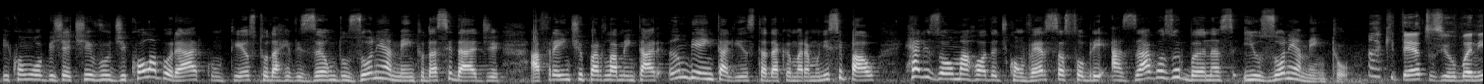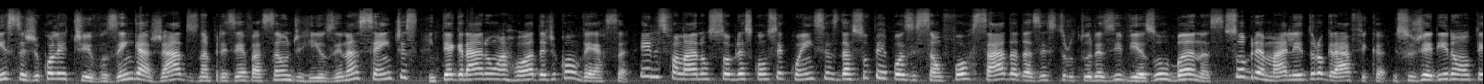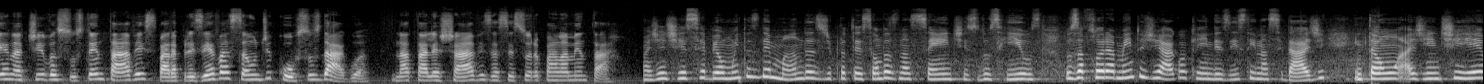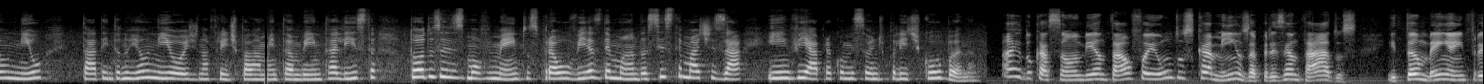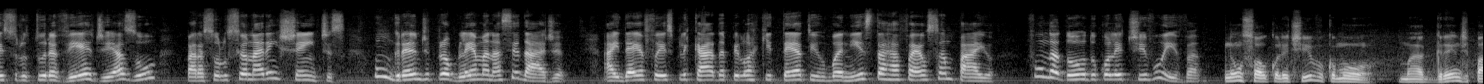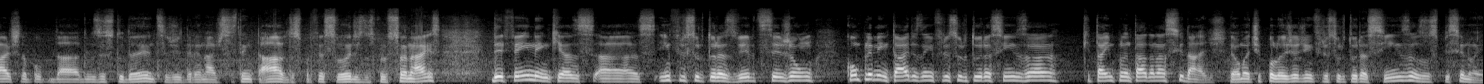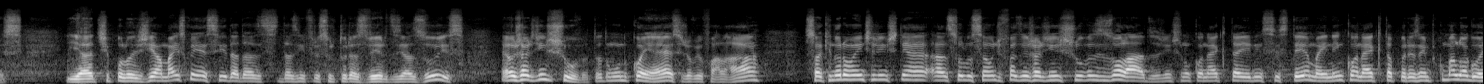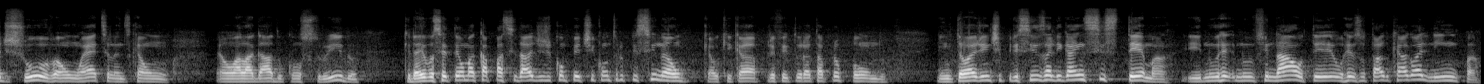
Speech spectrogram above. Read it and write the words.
E com o objetivo de colaborar com o texto da revisão do zoneamento da cidade, a Frente Parlamentar Ambientalista da Câmara Municipal realizou uma roda de conversa sobre as águas urbanas e o zoneamento. Arquitetos e urbanistas de coletivos engajados na preservação de rios e nascentes integraram a roda de conversa. Eles falaram sobre as consequências da superposição forçada das estruturas e vias urbanas sobre a malha hidrográfica e sugeriram alternativas alternativas sustentáveis para a preservação de cursos d'água. Natália Chaves, assessora parlamentar. A gente recebeu muitas demandas de proteção das nascentes, dos rios, dos afloramentos de água que ainda existem na cidade. Então a gente reuniu está tentando reunir hoje na Frente Parlamentar Ambientalista todos esses movimentos para ouvir as demandas, sistematizar e enviar para a Comissão de Política Urbana. A educação ambiental foi um dos caminhos apresentados e também a infraestrutura verde e azul para solucionar enchentes, um grande problema na cidade. A ideia foi explicada pelo arquiteto e urbanista Rafael Sampaio, fundador do coletivo IVA. Não só o coletivo, como uma grande parte da, da, dos estudantes de drenagem sustentável, dos professores, dos profissionais, defendem que as, as infraestruturas verdes sejam complementares à infraestrutura cinza que está implantada na cidade. É uma tipologia de infraestrutura cinzas, os piscinões. E a tipologia mais conhecida das, das infraestruturas verdes e azuis é o jardim de chuva. Todo mundo conhece, já ouviu falar. Só que normalmente a gente tem a, a, solução de fazer jardins de chuvas isolados. A gente não conecta ele em sistema e nem conecta, por exemplo, com uma lagoa de chuva, um wetlands, que é um, é um alagado construído, que daí você tem uma capacidade de competir contra o piscinão, que é o que a prefeitura está propondo. Então a gente precisa ligar em sistema e no, no final ter o resultado que é água limpa.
